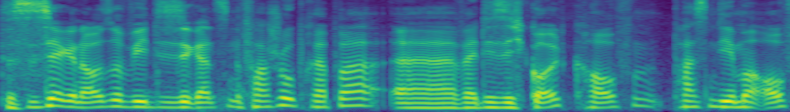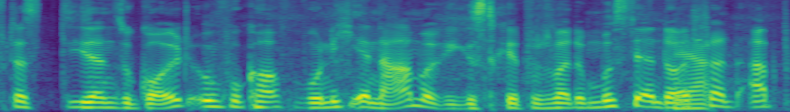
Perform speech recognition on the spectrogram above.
das ist ja genauso wie diese ganzen Faschoprepper. Äh, wenn die sich Gold kaufen, passen die immer auf, dass die dann so Gold irgendwo kaufen, wo nicht ihr Name registriert wird. Weil du musst ja in Deutschland ab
